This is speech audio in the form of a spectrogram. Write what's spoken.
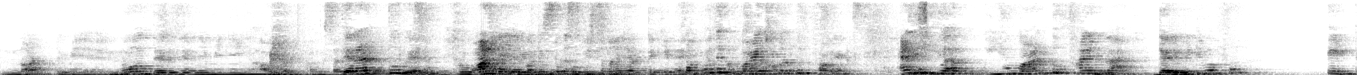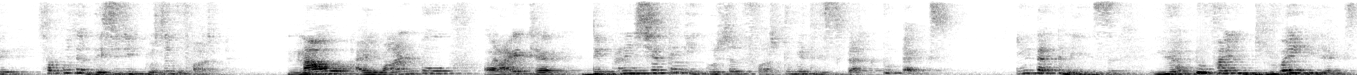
not no there is any meaning out of function. There are two ways. Through one according to the position i have taken suppose that y is equal to x and you have you want to find the derivative of it suppose that this is equation first. Now i want to write here differentiating equation first with respect to x. In that means you have to find dy dx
